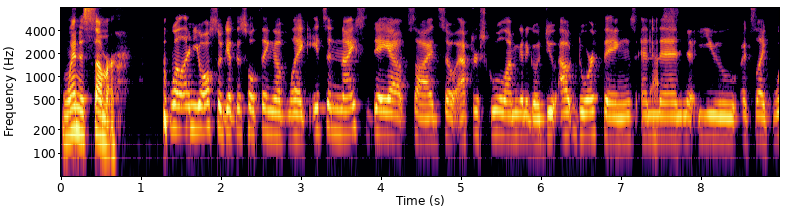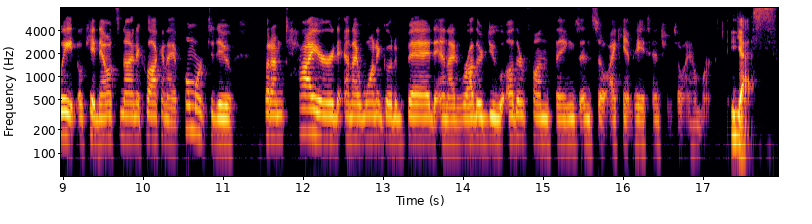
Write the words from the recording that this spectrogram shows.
when is summer? well, and you also get this whole thing of like, it's a nice day outside. So after school, I'm going to go do outdoor things. And yes. then you, it's like, wait, okay, now it's nine o'clock and I have homework to do, but I'm tired and I want to go to bed and I'd rather do other fun things. And so I can't pay attention to my homework. Yes,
